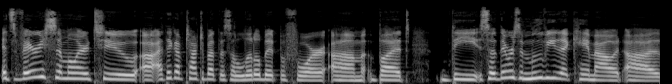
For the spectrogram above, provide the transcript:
It's very similar to. Uh, I think I've talked about this a little bit before. Um, but the so there was a movie that came out uh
